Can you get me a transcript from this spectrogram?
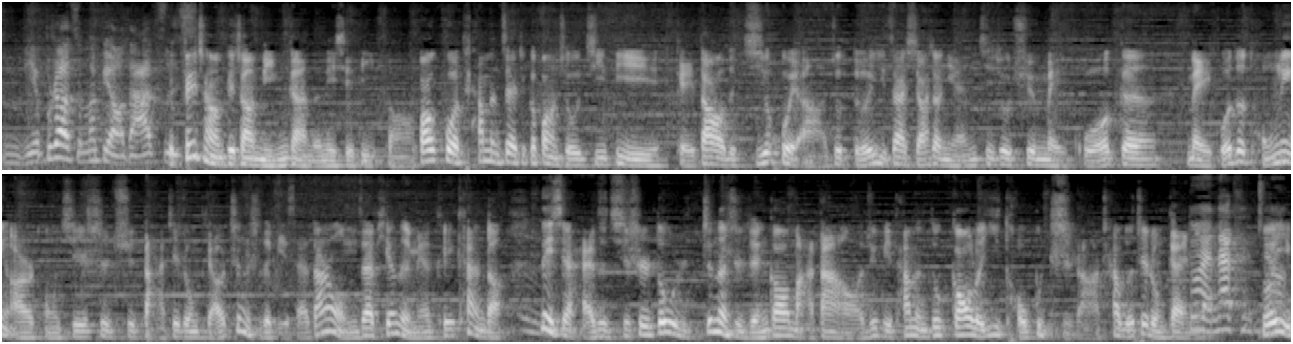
嗯，也不知道怎么表达自己，非常非常敏感的那些地方，包括他们在这个棒球基地给到的机会啊，就得以在小小年纪就去美国跟美国的同龄儿童，其实是去打这种比较正式的比赛。当然，我们在片子里面可以看到，那些孩子其实都真的是人高马大哦，就比。他们都高了一头不止啊，差不多这种概念。对，那肯定。所以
